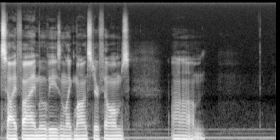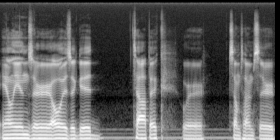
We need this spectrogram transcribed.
sci-fi movies and like monster films. Um, aliens are always a good topic where sometimes they're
